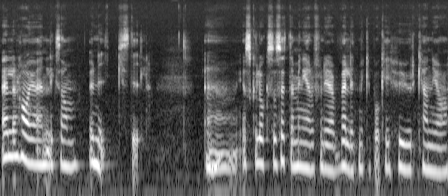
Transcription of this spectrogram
Eller har jag en liksom unik stil? Mm. Eh, jag skulle också sätta mig ner och fundera väldigt mycket på okay, hur kan jag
